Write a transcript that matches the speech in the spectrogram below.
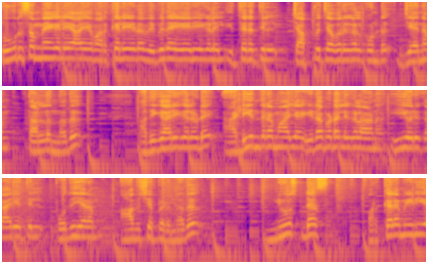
ടൂറിസം മേഖലയായ വർക്കലയുടെ വിവിധ ഏരിയകളിൽ ഇത്തരത്തിൽ ചപ്പ് ചവറുകൾ കൊണ്ട് ജനം തള്ളുന്നത്. അധികാരികളുടെ അടിയന്തരമായ ഇടപെടലുകളാണ് ഈ ഒരു കാര്യത്തിൽ പൊതുജനം ആവശ്യപ്പെടുന്നത്. News desk Varkala media.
